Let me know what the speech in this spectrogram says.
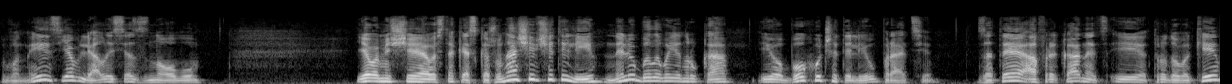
вони з'являлися знову. Я вам іще ось таке скажу. Наші вчителі не любили воєнрука і обох учителів праці. Зате африканець і трудовики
